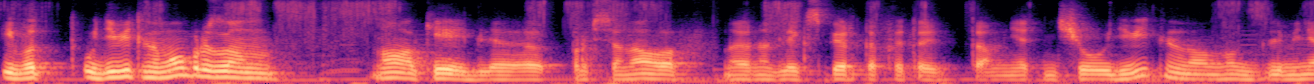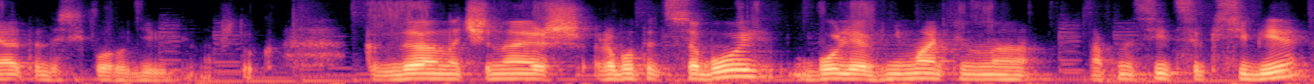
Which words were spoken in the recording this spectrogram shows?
И вот удивительным образом, ну, окей, для профессионалов, наверное, для экспертов это там нет ничего удивительного, но для меня это до сих пор удивительная штука. Когда начинаешь работать с собой, более внимательно относиться к себе,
